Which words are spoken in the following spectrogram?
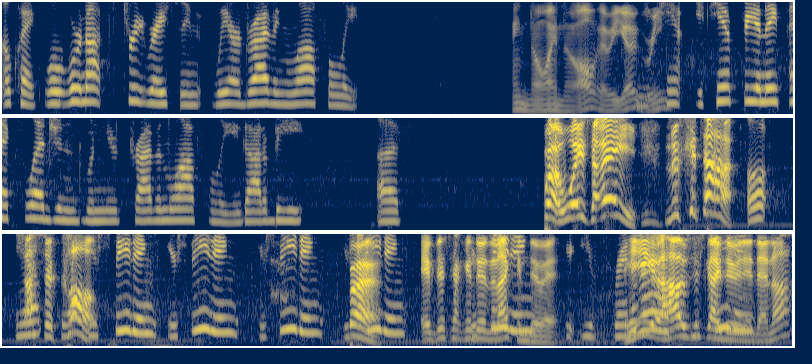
Okay, well, we're not street racing. We are driving lawfully. I know, I know. Oh, there we go. You Green. can't you can't be an Apex legend when you're driving lawfully. You gotta be uh Bro, what is that? Hey, look at that. oh yeah, That's a yeah, cop. You're speeding, you're speeding, you're speeding, you're Bruh, speeding. If this guy can do you're it, then I can do it. You, you ran Here, around, how's this guy doing it then, huh?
